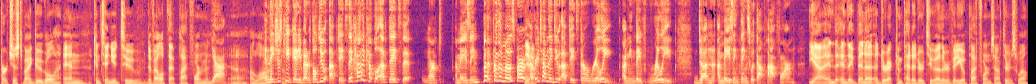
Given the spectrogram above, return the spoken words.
purchased by Google and continued to develop that platform and Yeah. uh, a lot. and they just so- keep getting better. They'll do updates. They've had a couple updates that weren't amazing, but for the most part, Yeah. every time they do updates, they're really, I mean, they've really done amazing things with that platform. Yeah, and and they've been a, a direct competitor to other video platforms out there as well.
